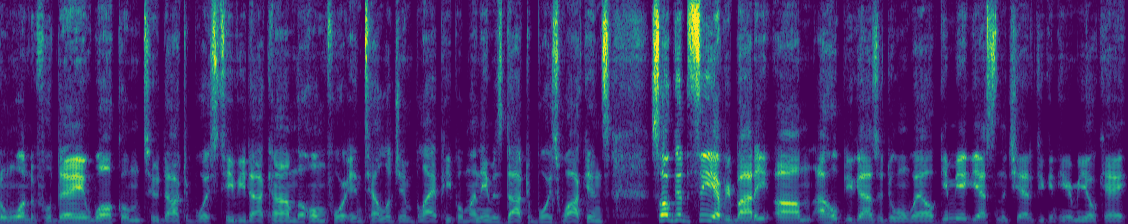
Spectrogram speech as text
a wonderful day. Welcome to drboycetv.com, the home for intelligent black people. My name is Dr. Boyce Watkins. So good to see everybody. Um, I hope you guys are doing well. Give me a yes in the chat if you can hear me okay.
